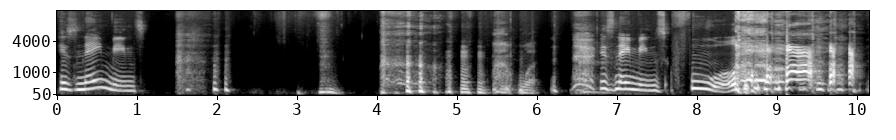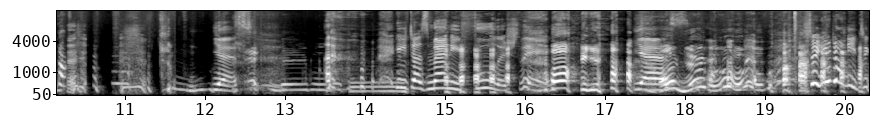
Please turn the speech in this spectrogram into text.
His name means what? his name means fool. yes. he does many foolish things. Oh, yeah. Yes. Nabal. So you don't need to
